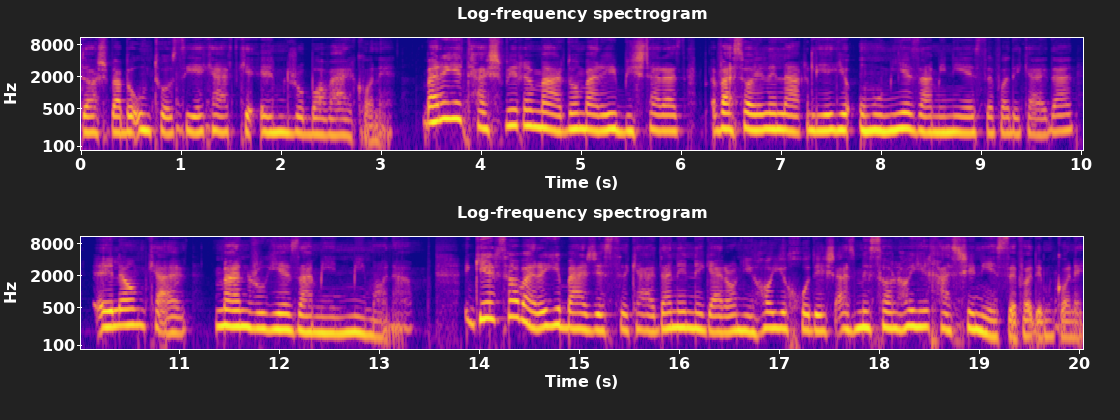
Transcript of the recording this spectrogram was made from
داشت و به اون توصیه کرد که علم رو باور کنه. برای تشویق مردم برای بیشتر از وسایل نقلیه عمومی زمینی استفاده کردن اعلام کرد من روی زمین میمانم. گرتا برای برجسته کردن نگرانی های خودش از مثال های خشنی استفاده می‌کنه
